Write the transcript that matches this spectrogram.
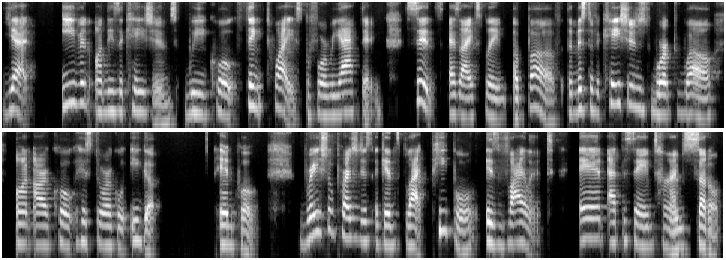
Yet even on these occasions, we quote, think twice before reacting, since, as I explained above, the mystifications worked well on our quote, historical ego. End quote. Racial prejudice against Black people is violent and at the same time subtle.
